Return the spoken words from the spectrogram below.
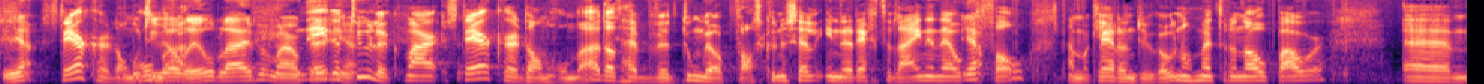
Ja. Sterker dan Moet hij Honda. wel heel blijven, maar oké. nee, ja. natuurlijk. Maar sterker dan Honda, dat hebben we toen wel ook vast kunnen stellen. In de rechte lijn in elk Ja. geval. Nou, McLaren natuurlijk ook nog met Renault Power. Ehm,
